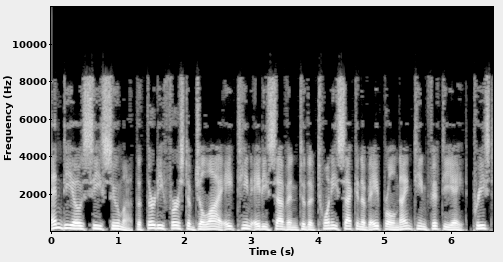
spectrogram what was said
NDOC Suma, the 31st of July 1887 to the 22nd of April 1958, priest.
